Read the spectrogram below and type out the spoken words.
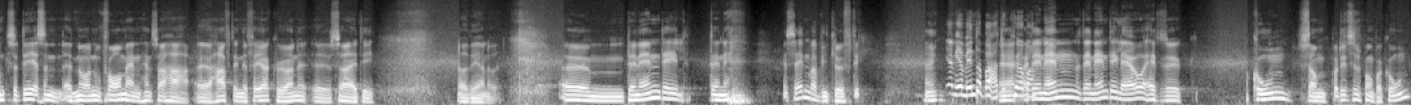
Ikke? Så det er sådan, at når nu formanden han så har øh, haft en affære kørende, øh, så er det noget værre noget. Øhm, den anden del, den er, jeg sagde, den var vidt løftig. Ikke? Jamen, jeg venter bare, du kører og bare. den anden, den anden del er jo, at øh, konen, som på det tidspunkt var konen,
